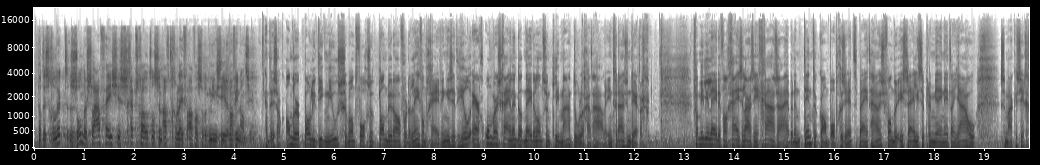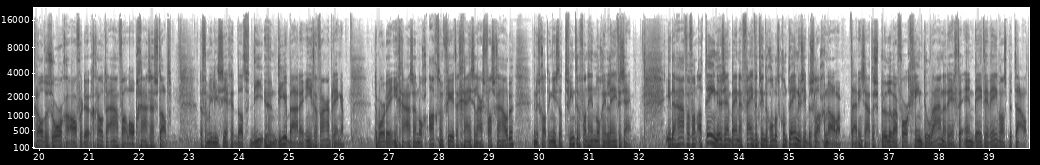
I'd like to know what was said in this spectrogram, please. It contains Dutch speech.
dat is gelukt zonder slaapfeestjes, schepschotels en achtergebleven afwas op het ministerie van Financiën. En er is ook ander politiek nieuws, want volgens het Planbureau voor de Leefomgeving is het heel erg onwaarschijnlijk dat Nederland zijn klimaatdoelen gaat halen in 2030. Familieleden van gijzelaars in Gaza hebben een tentenkamp opgezet... bij het huis van de Israëlische premier Netanyahu. Ze maken zich grote zorgen over de grote aanvallen op Gaza-stad. De families zeggen dat die hun dierbaren in gevaar brengen. Er worden in Gaza nog 48 gijzelaars vastgehouden. En de schatting is dat 20 van hen nog in leven zijn. In de haven van Athene zijn bijna 2500 containers in beslag genomen. Daarin zaten spullen waarvoor geen douanerechten en btw was betaald.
